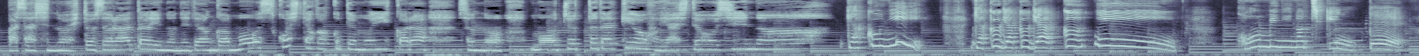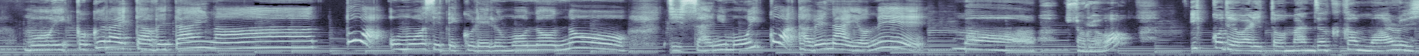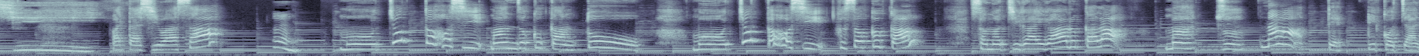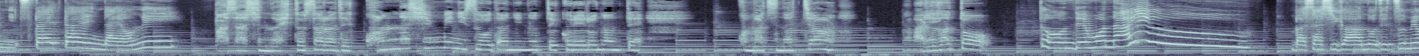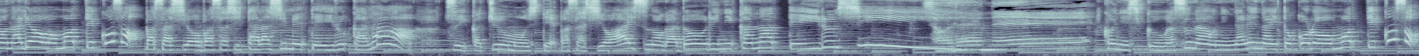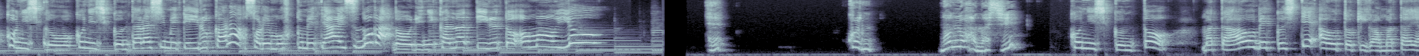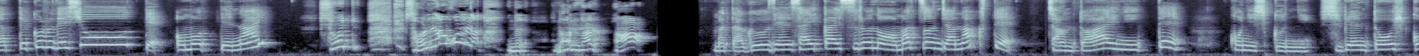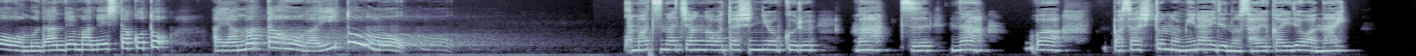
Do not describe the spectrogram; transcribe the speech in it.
馬刺しの一皿あたりの値段がもう少し高くてもいいから、その、もうちょっとだけを増やしてほしいな。逆に、逆逆逆に、コンビニのチキンって、もう一個くらい食べたいなわせてくれるものの、実際にもう一個は食べないよね。まあ、それは？一個で割と満足感もあるし。私はさ、うん。もうちょっと欲しい満足感と、もうちょっと欲しい不足感その違いがあるから、待つなーってリコちゃんに伝えたいんだよね。馬刺しの一皿でこんな親身に相談に乗ってくれるなんて、小松菜ちゃん、ありがとう。とんでもないよ馬刺しがあの絶妙な量を持ってこそ馬刺しを馬刺したらしめているから、追加注文して馬刺しを愛すのが道理にかなっているし。そうだよね小西くんは素直になれないところを持ってこそ小西くんを小西くんたらしめているからそれも含めて愛すのが道理にかなっていると思うよ。え？これ、何の話？小西くんとまた会うべくして会う時がまたやってくるでしょうって思ってない？そ、そんなこんな、な、な、な、な、また偶然再会するのを待つんじゃなくて、ちゃんと会いに行って、小西くんに四弁逃避行を無断で真似したこと、謝った方がいいと思う。小松菜ちゃんが私に送る、ま、つ、な、は、馬刺しとの未来での再会ではない。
